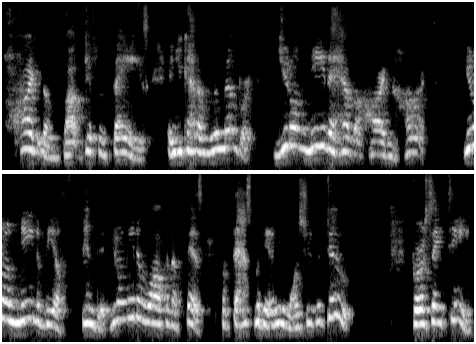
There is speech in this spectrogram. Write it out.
hardened about different things. And you got to remember, you don't need to have a hardened heart. You don't need to be offended. You don't need to walk in offense, but that's what the enemy wants you to do. Verse 18,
